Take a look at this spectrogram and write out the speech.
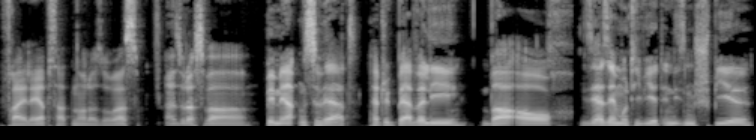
freie Layups hatten oder sowas. Also das war bemerkenswert. Patrick Beverly war auch sehr, sehr motiviert in diesem Spiel.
